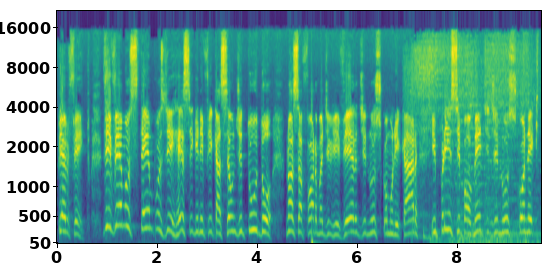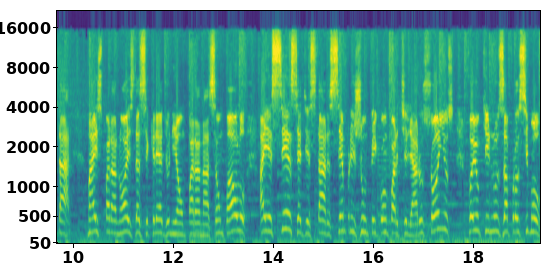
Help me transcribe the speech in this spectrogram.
Perfeito. Vivemos tempos de ressignificação de tudo. Nossa forma de viver, de nos comunicar e principalmente de nos conectar. Mas para nós da Sicredi União Paraná São Paulo, a essência de estar sempre junto e compartilhar os sonhos foi o que nos aproximou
